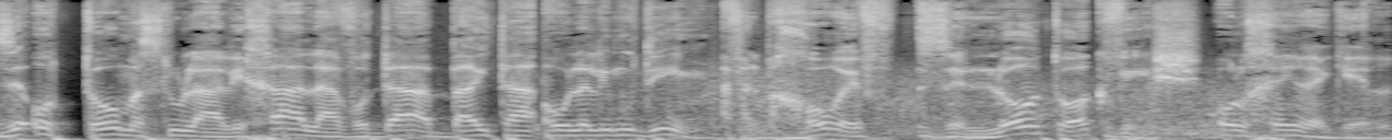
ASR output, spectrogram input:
זה אותו מסלול ההליכה לעבודה, הביתה או ללימודים. אבל בחורף זה לא אותו הכביש. הולכי רגל.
